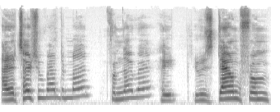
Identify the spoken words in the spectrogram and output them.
And a total random man from nowhere who, who was down from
